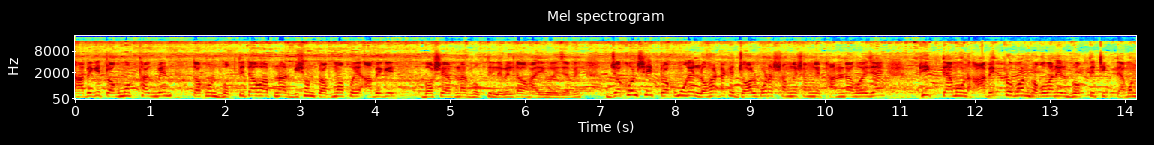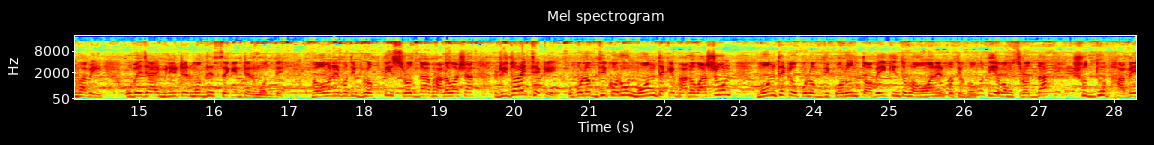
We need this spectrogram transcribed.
আবেগে টকমক থাকবেন, তখন ভক্তিটাও আপনার ভীষণ টকমক হয়ে আবেগে বসে আপনার ভক্তির লেভেলটাও হাই হয়ে যাবে। যখন সেই টকমগের লোহাটাকে জল পড়ার সঙ্গে সঙ্গে ঠান্ডা হয়ে যায়, ঠিক তেমন আবেগপ্রবণ ভগবানের ভক্তি ঠিক তেমনভাবেই উবে যায় মিনিটের মধ্যে, সেকেন্ডের মধ্যে। ভগবানের প্রতি ভক্তি, শ্রদ্ধা, ভালোবাসা হৃদয় থেকে উপলব্ধি করুন, মন থেকে ভালোবাসুন, মন থেকে উপলব্ধি করুন, তবেই কিন্তু ভগবানের প্রতি ভক্তি এবং শ্রদ্ধা শুদ্ধভাবে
